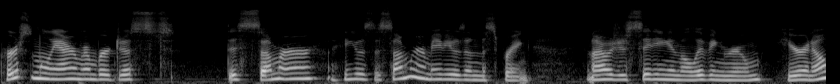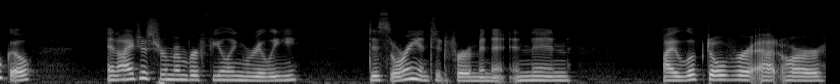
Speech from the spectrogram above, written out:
Personally, I remember just this summer, I think it was the summer, maybe it was in the spring, and I was just sitting in the living room here in Elko, and I just remember feeling really disoriented for a minute. And then I looked over at our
